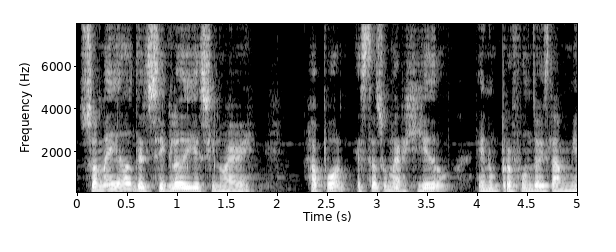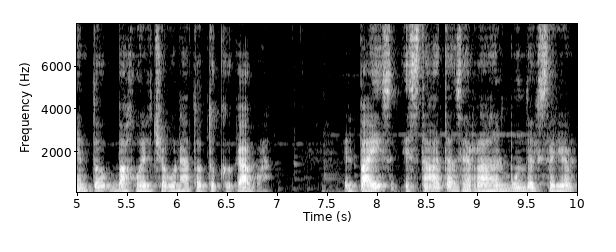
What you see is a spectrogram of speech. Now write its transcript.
Son mediados del siglo XIX. Japón está sumergido en un profundo aislamiento bajo el shogunato Tokugawa. El país estaba tan cerrado al mundo exterior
